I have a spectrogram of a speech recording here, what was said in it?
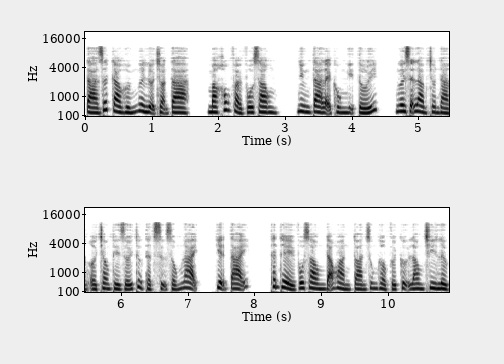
Ta rất cao hứng ngươi lựa chọn ta, mà không phải vô song, nhưng ta lại không nghĩ tới, ngươi sẽ làm cho nàng ở trong thế giới thực thật sự sống lại. Hiện tại, thân thể vô song đã hoàn toàn dung hợp với cự long chi lực,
